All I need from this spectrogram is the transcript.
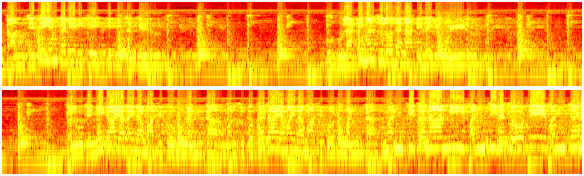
దానం చేసే ఎంకలేని చేతికి సంకెళ్ళు. పువ్వు లాంటి మనసులోన నాటినయ్యో ముళ్ళు. కనువుకెన్ని గాయాలైనా మాసిపోవునంట. మనసుకొక్క గాయమైన మాసిపోదుమంట మంచితనాన్ని పంచిన చోటే వంచన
